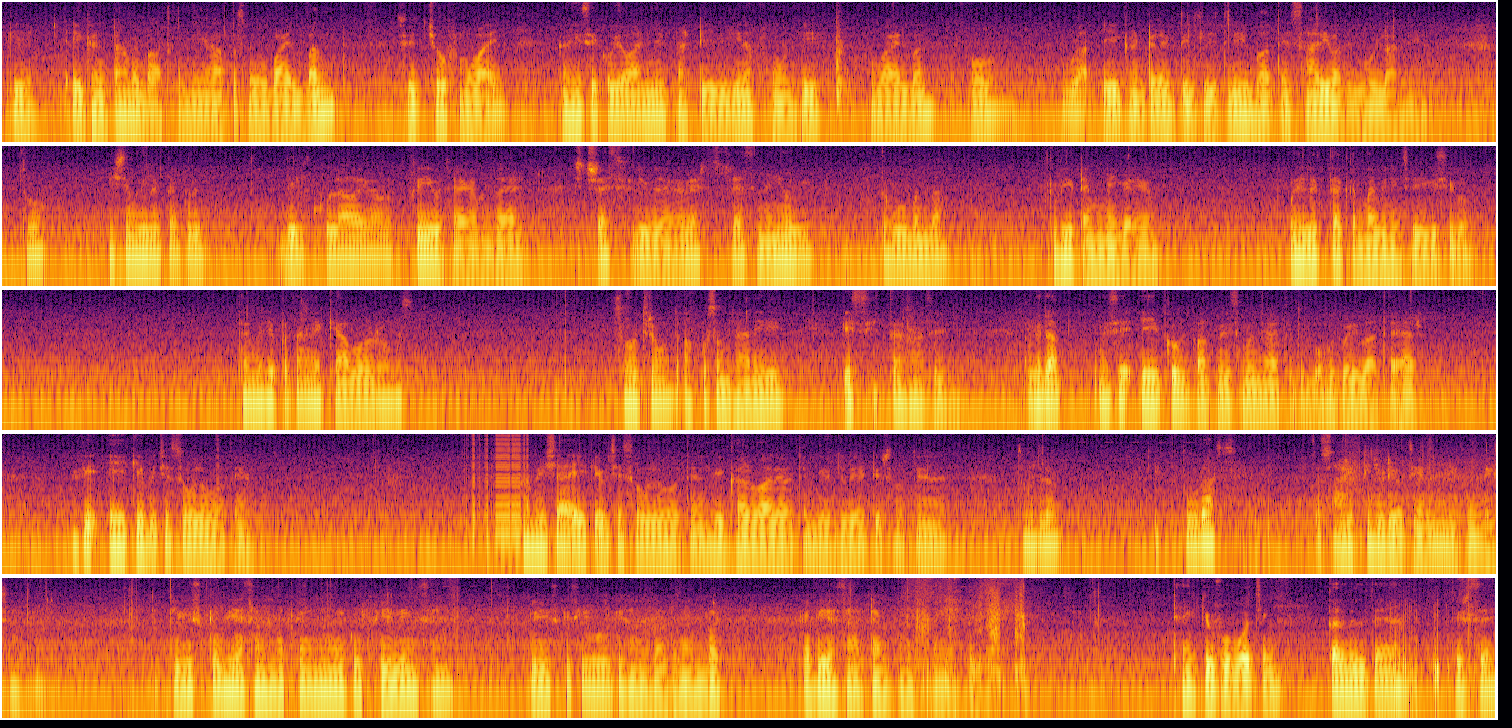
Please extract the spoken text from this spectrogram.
कि एक घंटा हमें बात करनी है, आपस में मोबाइल बंद स्विच ऑफ़ मोबाइल कहीं से कोई आवाज़ नहीं, ना टीवी की, ना फ़ोन की मोबाइल बंद। और पूरा एक घंटे तक दिल की जितनी भी बातें सारी बातें बोल डालनी है। तो इससे मुझे लगता है पूरे दिल खुला होएगा और फ्री हो जाएगा बंदा, यार। स्ट्रेस फ्री हो जाएगा। अगर स्ट्रेस नहीं होगी तो वो बंदा कभी अटैम्प्ट नहीं करेगा। मुझे लगता है करना भी नहीं चाहिए किसी को। तो मुझे पता नहीं मैं क्या बोल रहा हूँ, बस सोच रहा हूँ तो आपको समझाने की किसी तरह से। अगर आप में से एक को भी बात मेरी समझ में आए तो बहुत बड़ी बात है यार। क्योंकि एक के पीछे सौ लोग होते हैं। हमेशा एक के पीछे सौ लोग होते हैं, उनके घर वाले होते हैं, उनके रिलेटिव्स होते हैं। तो मतलब एक पूरा सोसाइटी जुड़ी होती है ना एक बंदे के साथ तो प्लीज़ कभी ऐसा मत करना, अगर कोई फीलिंग्स हैं तो प्लीज़ किसी और के साथ बता देना। बट कभी ऐसा अटैम्प्ट मत करना please thank you for watching कल मिलते हैं फिर से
